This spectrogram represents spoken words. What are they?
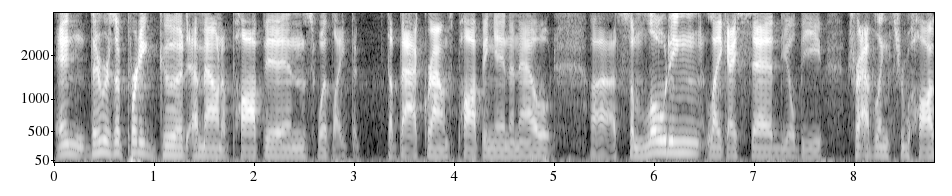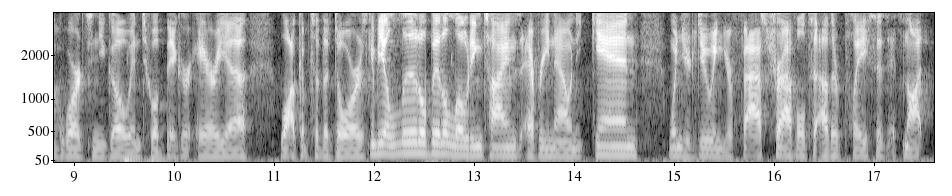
And there was a pretty good amount of pop-ins with like the the backgrounds popping in and out. Uh, some loading, like I said, you'll be traveling through Hogwarts and you go into a bigger area, walk up to the door. doors. Gonna be a little bit of loading times every now and again when you're doing your fast travel to other places. It's not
